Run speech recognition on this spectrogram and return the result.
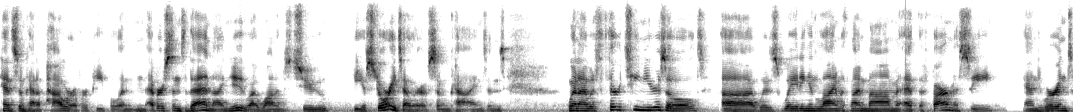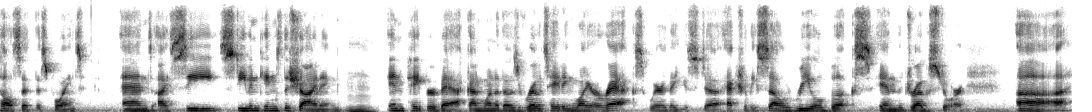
had some kind of power over people. And ever since then, I knew I wanted to be a storyteller of some kind. And when I was 13 years old, uh, I was waiting in line with my mom at the pharmacy, and we're in Tulsa at this point and I see Stephen King's The Shining mm-hmm. in paperback on one of those rotating wire racks where they used to actually sell real books in the drugstore. Uh,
